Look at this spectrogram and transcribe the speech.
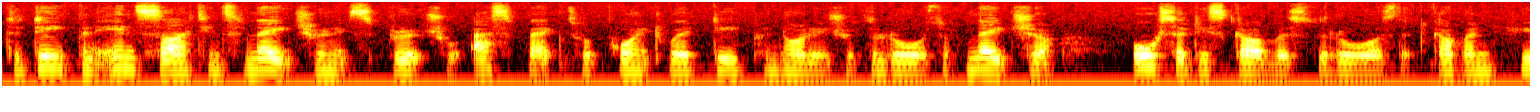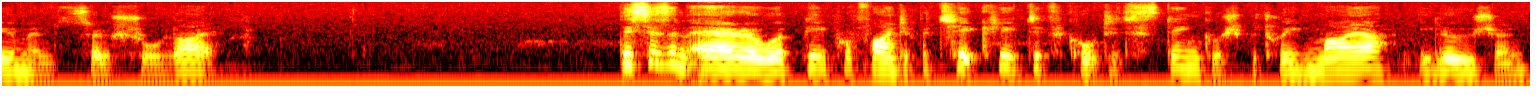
to deepen insight into nature and its spiritual aspect to a point where deeper knowledge of the laws of nature also discovers the laws that govern human social life. This is an area where people find it particularly difficult to distinguish between Maya, illusion,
